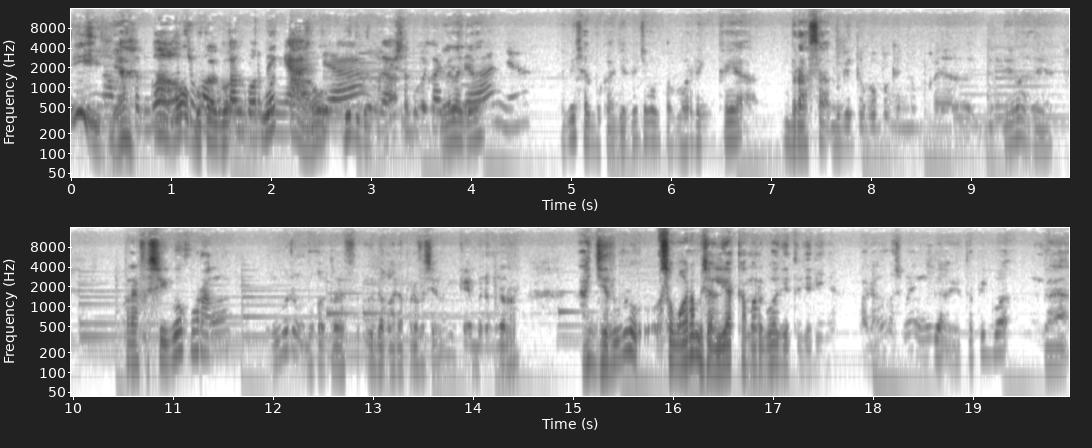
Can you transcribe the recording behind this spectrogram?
iya. Gua, tahu cuma buka gue buka gue gordingnya tahu aja, gue juga nggak bisa buka buka jendela aja. jendelanya. tapi bisa buka jendela cuma buka boarding. Kayak berasa begitu gue begitu buka jendela kayak privasi gue kurang. Gue udah bukan udah gak ada privasi lagi kayak bener-bener anjir dulu semua orang bisa lihat kamar gue gitu jadinya. Padahal gue sebenarnya enggak gitu tapi gue nggak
